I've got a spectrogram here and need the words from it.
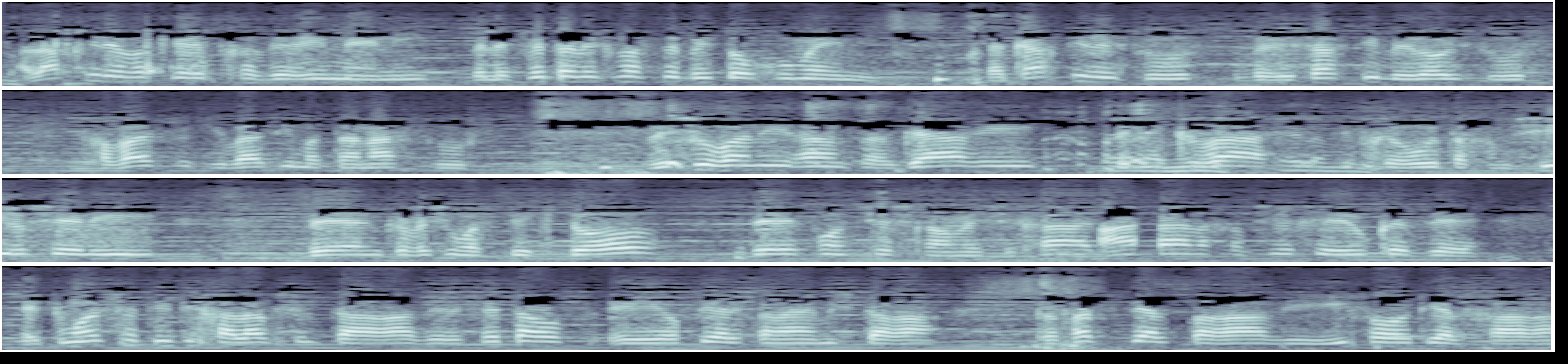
לא. הלכתי לבקר את חברי מני, ולפתע נכנס לביתו חומייני. לקחתי ריסוס, וריססתי בלא היסוס, חבל שקיבלתי מתנה סוס. ושוב אני רן זרגרי, בתקווה שתבחרו את החמשיר שלי, ואני מקווה שהוא מספיק טוב. טלפון 651, אהלן, החמשיר שלי הוא כזה. אתמול שתיתי חלב של טהרה, ולפתע אה, הופיעה לפניי המשטרה. קפצתי על פרה, והיא העיפה אותי על חרא,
